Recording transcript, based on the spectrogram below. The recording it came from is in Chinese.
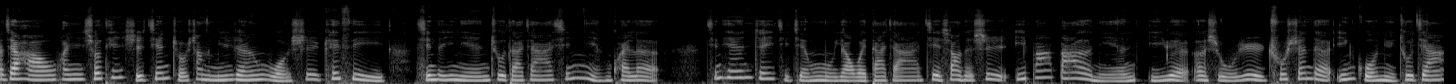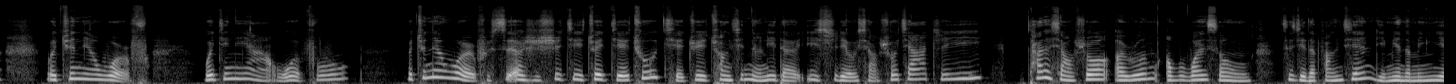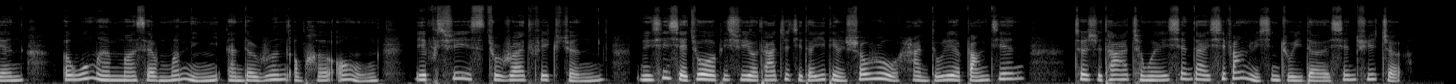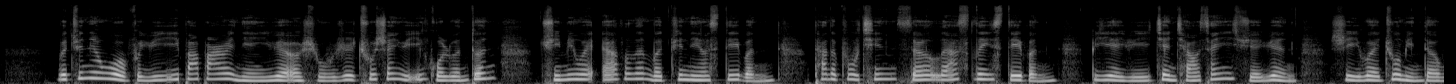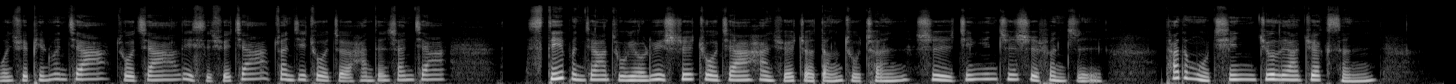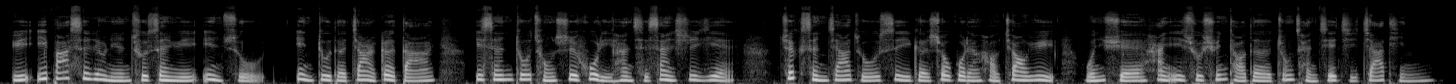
大家好，欢迎收听《时间轴上的名人》，我是 k a s e y 新的一年，祝大家新年快乐！今天这一集节目要为大家介绍的是1882年1月25日出生的英国女作家 Virginia Woolf。维吉尼亚·伍尔夫 （Virginia Woolf） 是二十世纪最杰出且具创新能力的意识流小说家之一。她的小说《A Room of One's Own》（自己的房间）里面的名言。A woman must have money and a room of her own if she is to write fiction. 女性写作必须有她自己的一点收入和独立的房间，这使她成为现代西方女性主义的先驱者。Virginia Woolf 于1882年1月25日出生于英国伦敦，取名为 Evelyn Virginia Stephen。她的父亲 Sir Leslie Stephen 毕业于剑桥三一学院。是一位著名的文学评论家、作家、历史学家、传记作者和登山家。Stephen 家族由律师、作家和学者等组成，是精英知识分子。他的母亲 Julia Jackson 于1846年出生于印属印度的加尔各答，一生多从事护理和慈善事业。Jackson 家族是一个受过良好教育、文学和艺术熏陶的中产阶级家庭。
